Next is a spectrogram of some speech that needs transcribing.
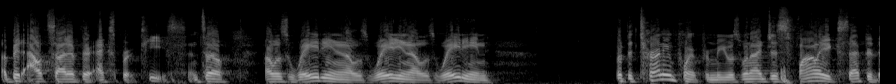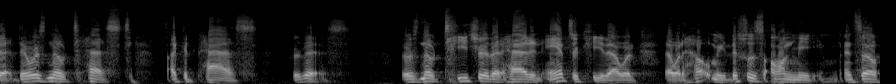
a bit outside of their expertise. And so I was waiting and I was waiting and I was waiting. But the turning point for me was when I just finally accepted that there was no test I could pass for this. There was no teacher that had an answer key that would, that would help me. This was on me. And so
